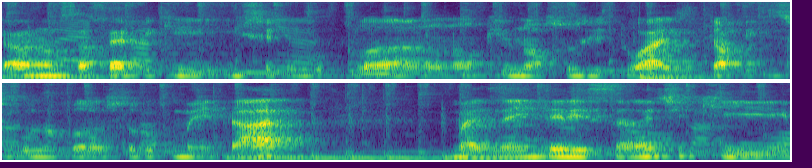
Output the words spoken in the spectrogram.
a nossa fé fique em segundo plano, não que nossos rituais e tal fiquem em segundo plano seu documentário, mas é interessante que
